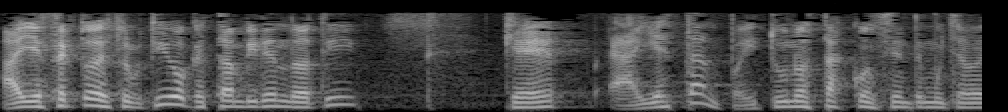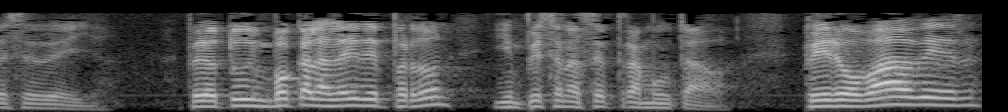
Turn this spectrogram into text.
Hay efectos destructivos que están viniendo a ti que ahí están, pues, y tú no estás consciente muchas veces de ellos. Pero tú invocas la ley de perdón y empiezan a ser transmutados. Pero va a haber,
